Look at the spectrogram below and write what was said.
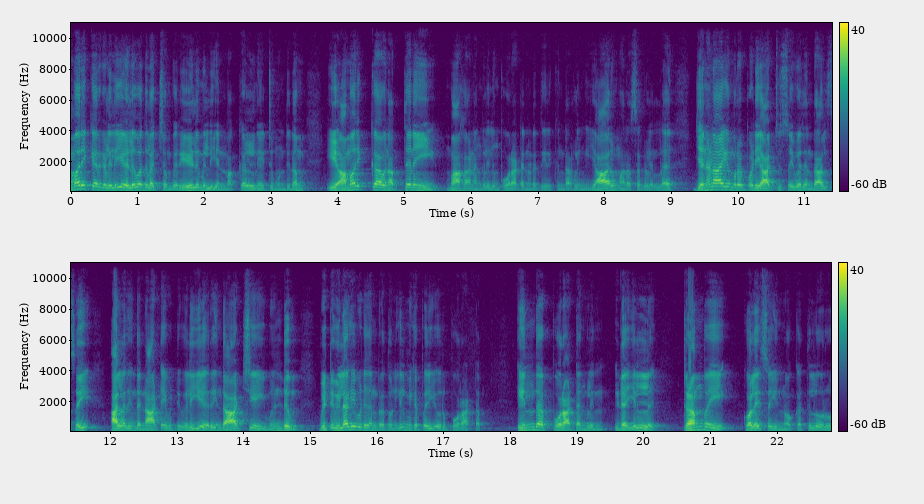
அமெரிக்கர்களிலேயே எழுபது லட்சம் பேர் ஏழு மில்லியன் மக்கள் நேற்று முன்தினம் அமெரிக்காவின் அத்தனை மாகாணங்களிலும் போராட்டம் நடத்தி இருக்கின்றார்கள் இங்கு யாரும் அரசர்கள் அல்ல. ஜனநாயக முறைப்படி ஆட்சி செய்வதென்றால் செய் அல்லது இந்த நாட்டை விட்டு வெளியேறி இந்த ஆட்சியை மீண்டும் விட்டு விலகி விடுகின்ற துணியில் மிகப்பெரிய ஒரு போராட்டம். இந்த போராட்டங்களின் இடையில் ட்ரம்பை கொலை செய்யும் நோக்கத்தில் ஒரு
